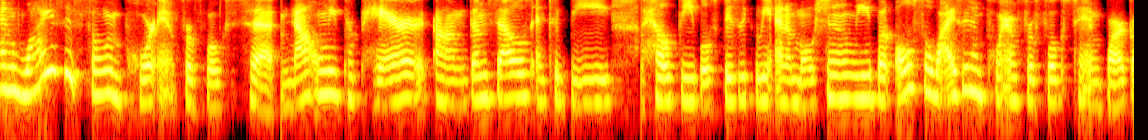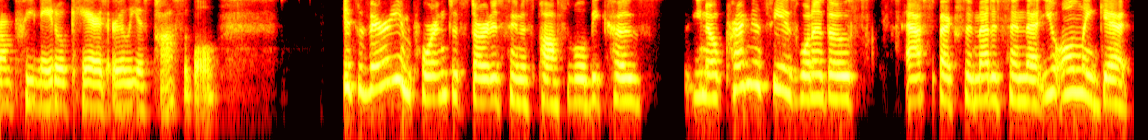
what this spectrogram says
And why is it so important for folks to not only prepare um, themselves and to be healthy, both physically and emotionally, but also why is it important for folks to embark on prenatal care as early as possible? It's very important to start as soon as possible because, you know, pregnancy is one of those aspects in medicine that you only get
